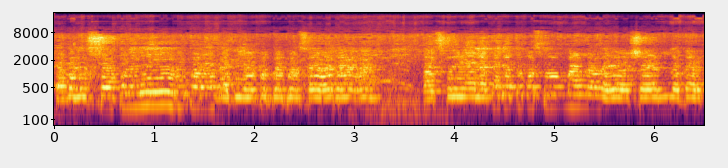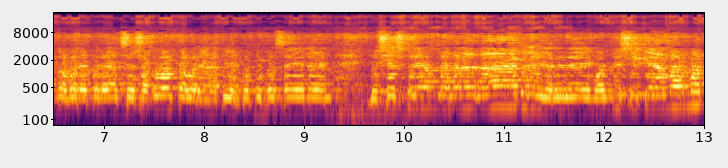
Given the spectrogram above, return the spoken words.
তাদের সকলের উপরে হাতিয়া টুকু বসায় এই এলাকা যত মুসলমান অসহায় অন্ধকার কবরে পড়ে আছে সকল কবরে হাতিয়ে টুকু বসাই দেন বিশেষ করে আমরা যারা না করে জানি না, এই জন্য আমাদের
